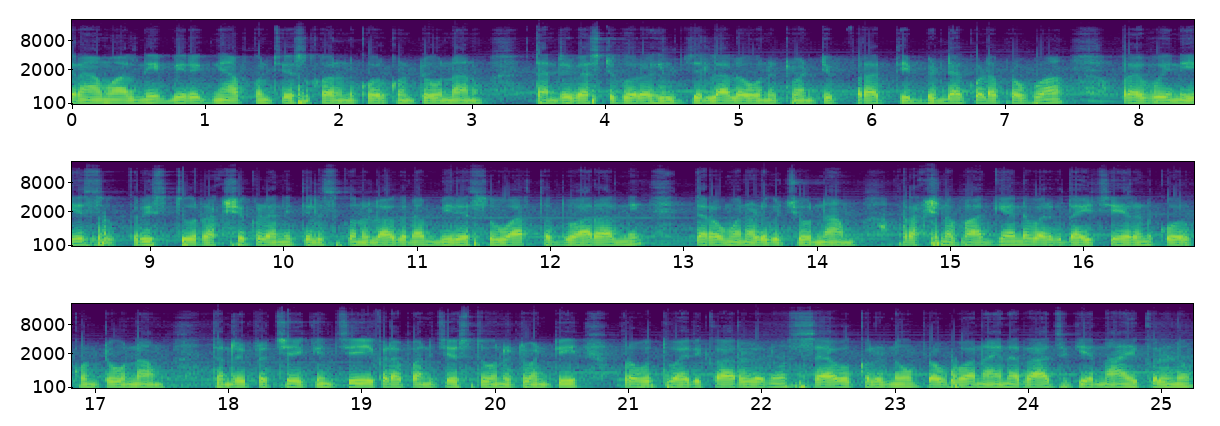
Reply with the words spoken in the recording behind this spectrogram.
గ్రామాలని మీరే జ్ఞాపకం చేసుకోవాలని కోరుకుంటూ ఉన్నాను. తండ్రి వెస్ట్ గోరో జిల్లాలో ఉన్నటువంటి ప్రతి బిడ్డ కూడా ప్రభు ప్రభు యేసు క్రీస్తు రక్షకుడని తెలుసుకునేలాగున మీరే సువార్త ద్వారాల్ని తెరవమని అడుగుచున్నాం. రక్షణ భాగ్యాన్ని వారికి దయచేయాలని కోరుకుంటూ ఉన్నాం. తండ్రి ప్రత్యేకించి ఇక్కడ పనిచేస్తూ ఉన్నటువంటి ప్రభుత్వ అధికారులను సేవకులను ప్రభు నాయన రాజకీయ నాయకులను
